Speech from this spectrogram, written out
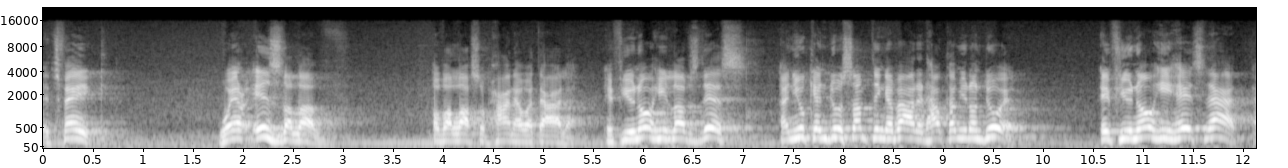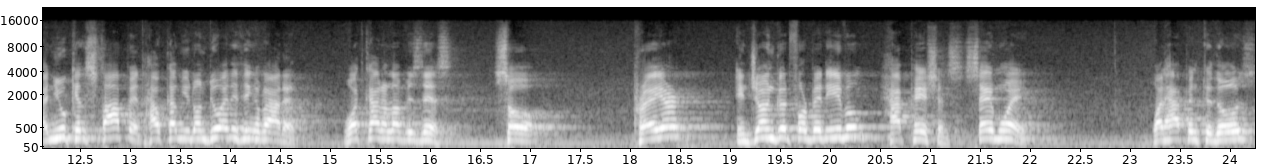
It's fake. Where is the love of Allah subhanahu wa ta'ala? If you know He loves this and you can do something about it, how come you don't do it? If you know He hates that and you can stop it, how come you don't do anything about it? What kind of love is this? So, prayer, enjoin good, forbid evil, have patience. Same way. What happened to those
